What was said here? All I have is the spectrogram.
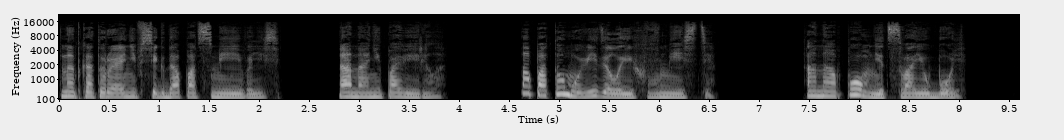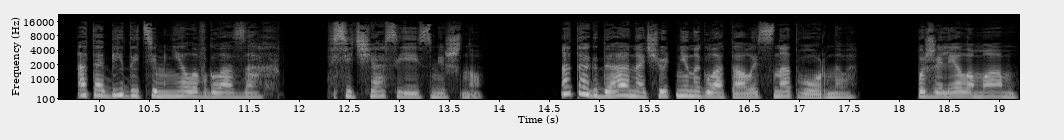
над которой они всегда подсмеивались. Она не поверила. А потом увидела их вместе. Она помнит свою боль. От обиды темнело в глазах. Сейчас ей смешно. А тогда она чуть не наглоталась снотворного. Пожалела маму.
